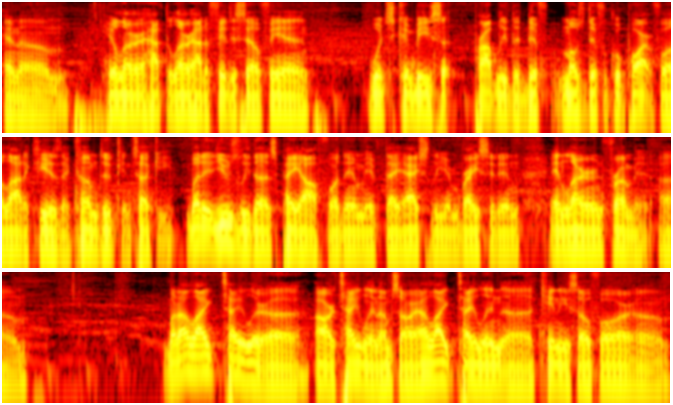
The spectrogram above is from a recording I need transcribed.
and um, he'll learn have to learn how to fit himself in, which can be probably the diff- most difficult part for a lot of kids that come to Kentucky. But it usually does pay off for them if they actually embrace it and, and learn from it. Um, but I like Taylor, uh, or Taylen, I'm sorry. I like Taylen uh, Kinney so far. Um,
